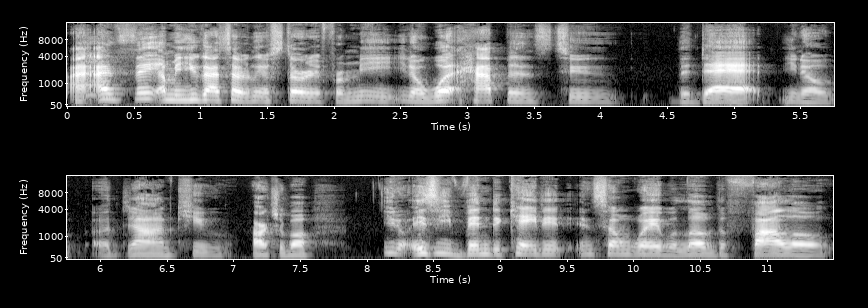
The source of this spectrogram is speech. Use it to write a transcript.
I, I think. I mean, you guys certainly have stirred it for me. You know what happens to the dad? You know, uh, John Q. Archibald. You know, is he vindicated in some way? Would love to follow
